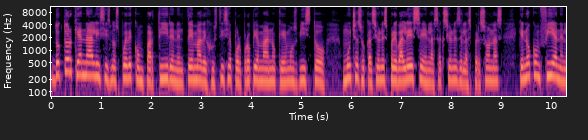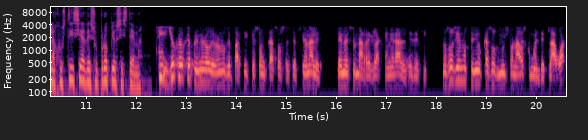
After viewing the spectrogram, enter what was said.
Doctor, ¿qué análisis nos puede compartir en el tema de justicia por propia mano que hemos visto muchas ocasiones prevalece en las acciones de las personas que no confían en la justicia de su propio sistema? Sí, yo creo que primero debemos de partir que son casos excepcionales, que no es una regla general. Es decir, nosotros ya hemos tenido casos muy sonados como el de Tláhuac,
